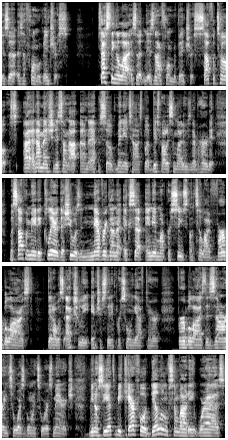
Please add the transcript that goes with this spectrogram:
is a is a form of interest. Testing a lot is a, is not a form of interest. Safa and I mentioned this on on the episode many times, but there's probably somebody who's never heard it. But Safa made it clear that she was never gonna accept any of my pursuits until I verbalized that I was actually interested in pursuing after her. Verbalized desiring towards going towards marriage. You know, so you have to be careful dealing with somebody whereas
